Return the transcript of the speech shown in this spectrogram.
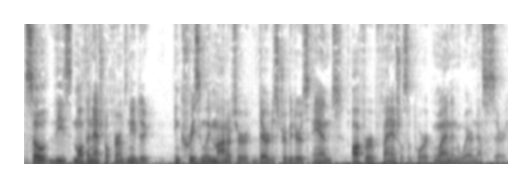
So these multinational firms need to increasingly monitor their distributors and offer financial support when and where necessary.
